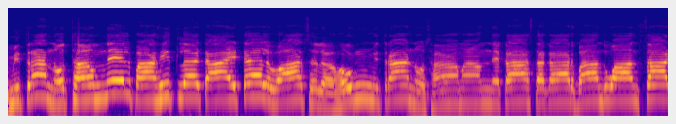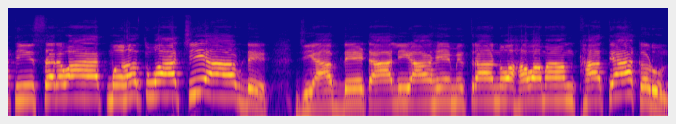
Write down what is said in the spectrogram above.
मित्रांनो थंबनेल पाहितलं टायटल वाचलं. हो मित्रांनो सामान्य कास्तकार बांधवांसाठी सर्वात महत्वाची अपडेट जी अपडेट आली आहे मित्रांनो हवामान खात्याकडून.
